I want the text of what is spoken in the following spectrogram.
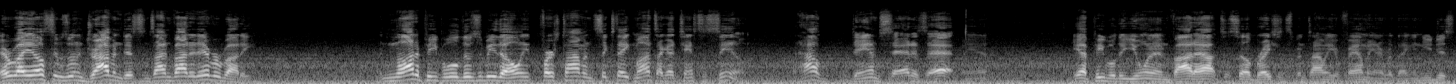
Everybody else that was within driving distance, I invited everybody. And a lot of people, this would be the only first time in six to eight months I got a chance to see them. And How damn sad is that, man? you have people that you want to invite out to celebrations, spend time with your family and everything, and you just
